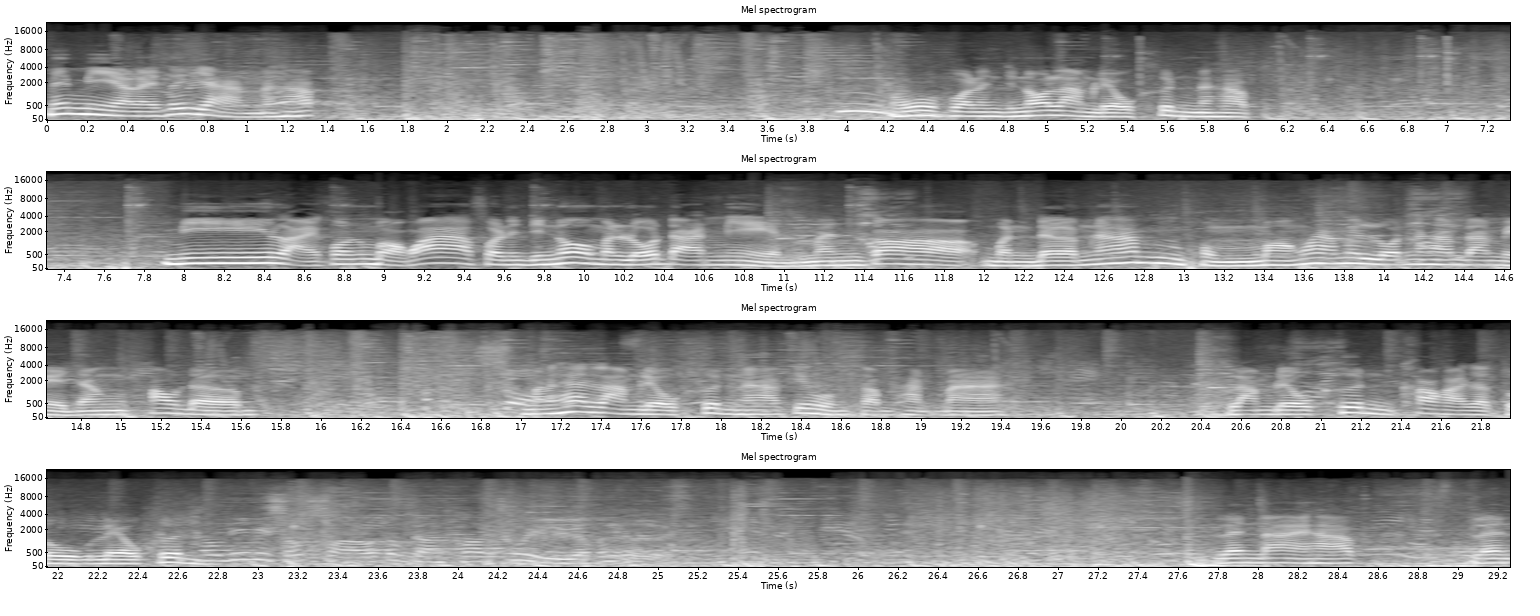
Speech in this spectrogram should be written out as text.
ไม่มีอะไรสักอย่างนะครับ โอ้ฟอเรนติโนลามเร็วขึ้นนะครับ มีหลายคนบอกว่าฟอเรนติโนมันลดดาเมจมันก็เหมือนเดิมนะครับ ผมมองว่าไม่ลดนะครับดาเมจยังเท่าเดิม มันแค่ลามเร็วขึ้นนะครับ ที่ผมสัมผัสมาลำเร็วขึ้นเข้าหาศัตรูเร็วขึ้นแถวนี้มีสาวๆต้องการความช่วยเหลือไหมเอ่ยเล่นได้ครับ เล่น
